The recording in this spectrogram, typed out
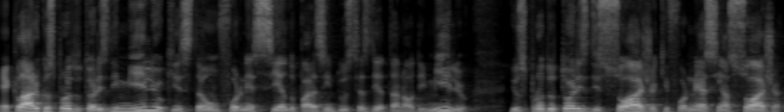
É claro que os produtores de milho, que estão fornecendo para as indústrias de etanol de milho, e os produtores de soja, que fornecem a soja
